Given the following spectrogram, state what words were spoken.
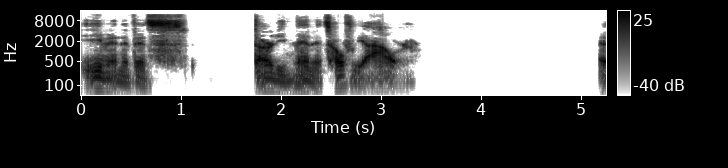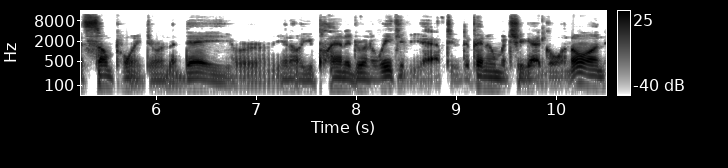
even if it's 30 minutes, hopefully an hour, at some point during the day, or you know, you plan it during the week if you have to, depending on what you got going on.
